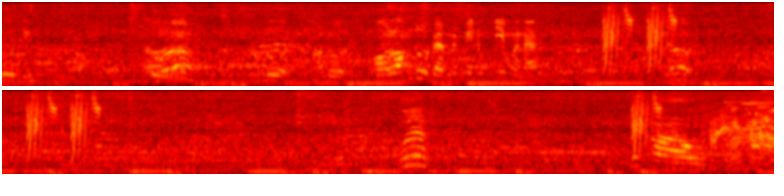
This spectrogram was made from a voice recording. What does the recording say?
ดุกเข้ามาเลยลองดูดิเออลองดูดลองดูดขอลองดูดแบบไม่มีน้ำจิ้มก่อนนะเดี๋ยวอุ้ยไม่ขาวไม่ขาว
